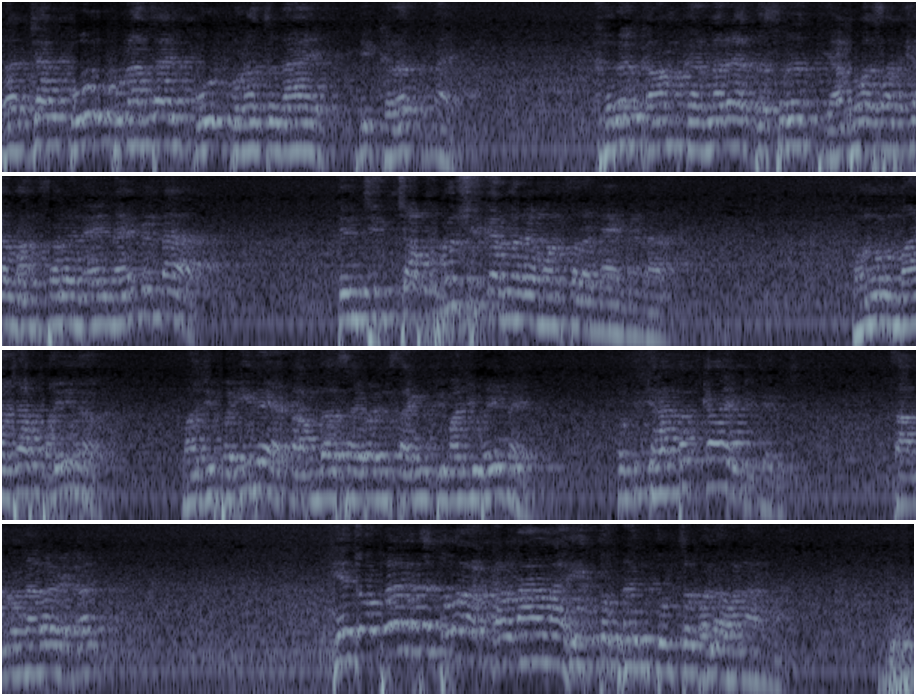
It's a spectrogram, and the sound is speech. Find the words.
राज्यात कोण कुणाचा आहे कोण कुणाचं नाही हे कळत नाही. खरं काम करणाऱ्या दशरथ यादवासारख्या माणसाला न्याय नाही मिळणार. त्यांची चापलूशी करणाऱ्या माणसाला न्याय मिळणार. म्हणून माझ्या बहिणं माझी बहीण आहे आता आमदार साहेबांनी सांगितली माझी बहीण आहे. पण तिच्या हातात काय आहे त्यांची चालवणारा वेगळा? हे जोपर्यंत तुम्हाला कळणार नाही तोपर्यंत तुमचं भलं होणार नाही.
